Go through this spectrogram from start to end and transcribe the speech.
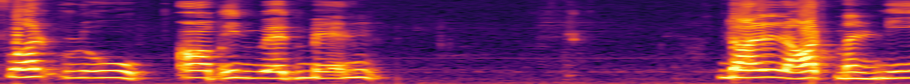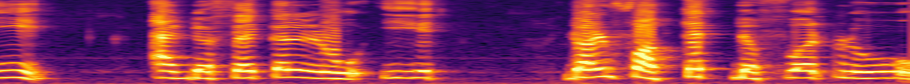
first rule of investment don't lose money and the second rule is don't forget the first rule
